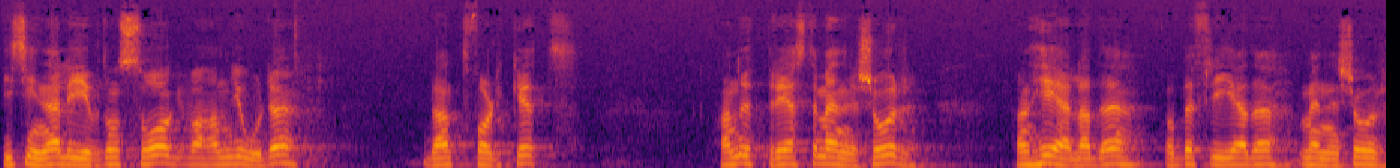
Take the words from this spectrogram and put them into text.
i sina liv. De såg vad han gjorde bland folket. Han uppreste människor. Han helade och befriade människor.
